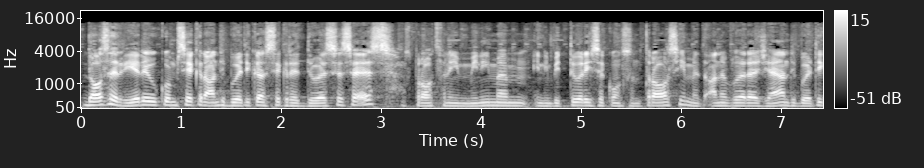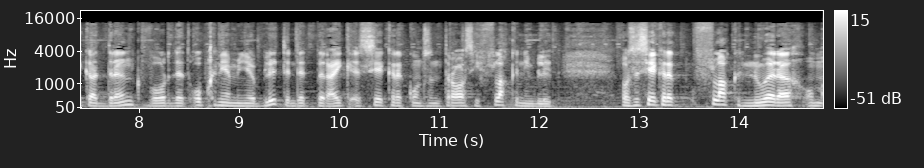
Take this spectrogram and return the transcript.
daar's 'n rede hoekom sekere antibiotika sekere dosisse is. Ons praat van die minimum inhibitoriese konsentrasie. Met ander woorde, as jy antibiotika drink, word dit opgeneem in jou bloed en dit bereik 'n sekere konsentrasie vlak in die bloed ons 'n sekere vlak nodig om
